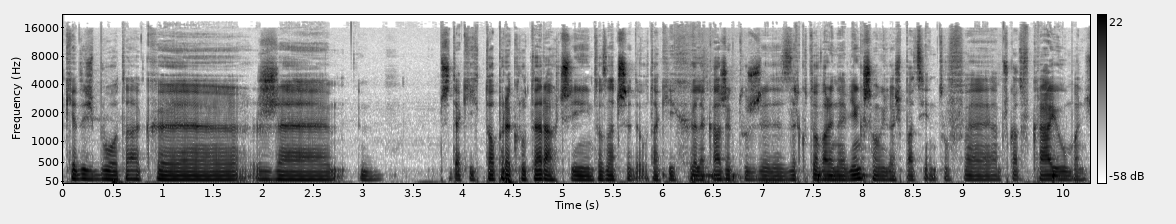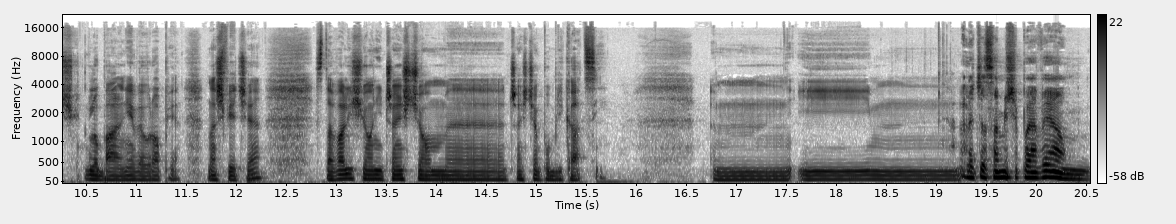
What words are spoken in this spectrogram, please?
Kiedyś było tak, e, że przy takich top rekruterach, czyli to znaczy u takich lekarzy, którzy zrekrutowali największą ilość pacjentów, e, na przykład w kraju bądź globalnie w Europie, na świecie, stawali się oni częścią, częścią publikacji i... Ale czasami się pojawiają,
